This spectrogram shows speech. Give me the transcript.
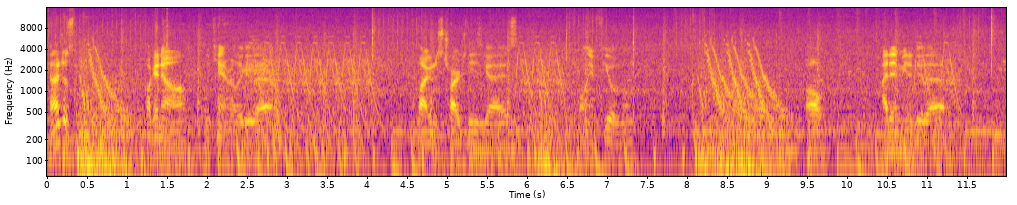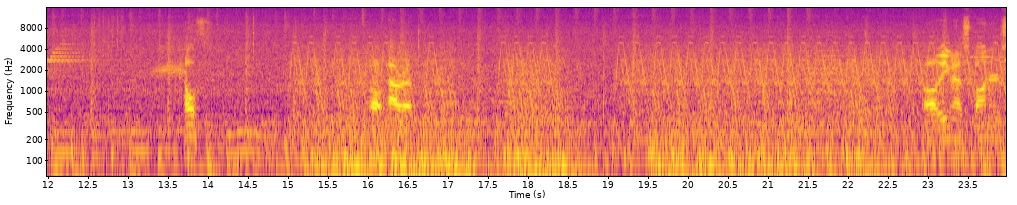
Can I just... Okay, no. You can't really do that. I thought I could just charge these guys. Only a few of them. I didn't mean to do that. Health. Oh, power up. Oh, they even have spawners.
